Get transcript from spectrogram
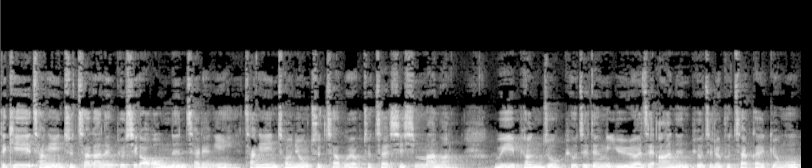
특히 장애인 주차 가능 표시가 없는 차량이 장애인 전용 주차구역 주차 시 10만원, 위 변조 표지 등 유효하지 않은 표지를 부착할 경우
